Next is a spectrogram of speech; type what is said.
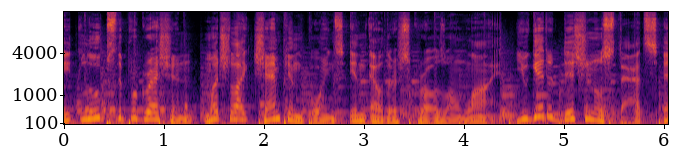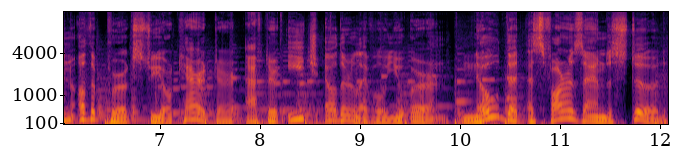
It loops the progression, much like champion points in Elder Scrolls Online. You get additional stats and other perks to your character after each Elder level you earn. Note that as far as I understood,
